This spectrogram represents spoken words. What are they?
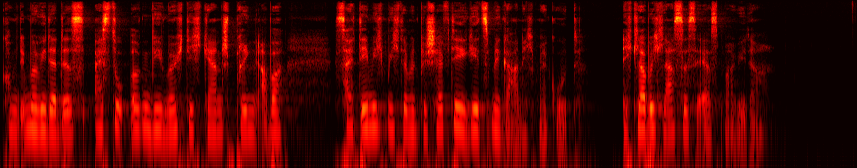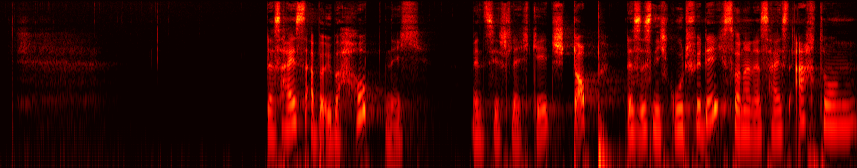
kommt immer wieder das, weißt du, irgendwie möchte ich gern springen, aber seitdem ich mich damit beschäftige, geht es mir gar nicht mehr gut. Ich glaube, ich lasse es erstmal wieder. Das heißt aber überhaupt nicht, wenn es dir schlecht geht, stopp, das ist nicht gut für dich, sondern es heißt, Achtung,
